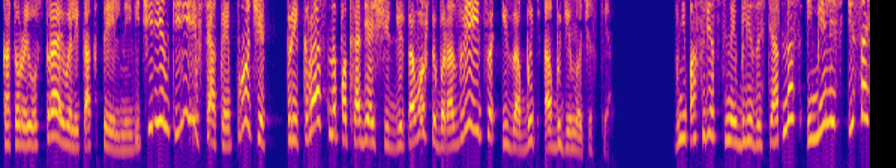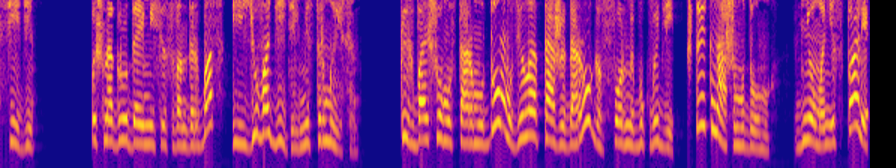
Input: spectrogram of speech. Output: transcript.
которые устраивали коктейльные вечеринки и всякое прочее, прекрасно подходящие для того, чтобы развеяться и забыть об одиночестве. В непосредственной близости от нас имелись и соседи. Пышногрудая миссис Вандербас и ее водитель, мистер Мейсон. К их большому старому дому вела та же дорога в форме буквы «Д», что и к нашему дому. Днем они спали,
